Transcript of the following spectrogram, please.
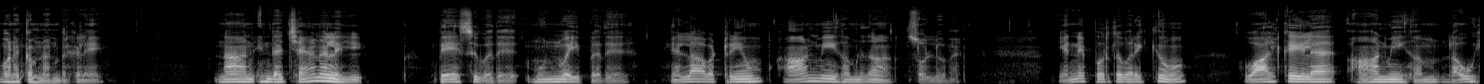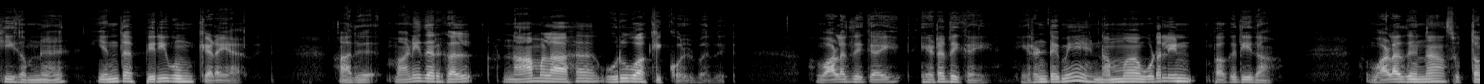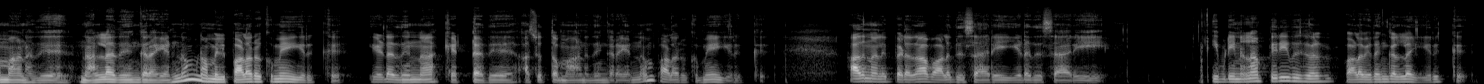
வணக்கம் நண்பர்களே. நான் இந்த சேனலில் பேசுவது, முன்வைப்பது எல்லாவற்றையும் ஆன்மீகம்னு தான் சொல்லுவேன். என்னை பொறுத்த வரைக்கும் வாழ்க்கையில் ஆன்மீகம், லௌகீகம்னு எந்த பிரிவும் கிடையாது. அது மனிதர்கள் நாமளாக உருவாக்கி கொள்வது. வலது கை, இடது கை இரண்டுமே நம்ம உடலின் பகுதி தான். வலதுன்னா சுத்தமானது, நல்லதுங்கிற எண்ணம் நம்மில் பலருக்குமே இருக்குது இடதுன்னா கெட்டது, அசுத்தமானதுங்கிற எண்ணம் பலருக்குமே இருக்குது அதனால இப்போ தான் வலதுசாரி, இடதுசாரி இப்படின்லாம் பிரிவுகள் பல விதங்களில் இருக்குது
